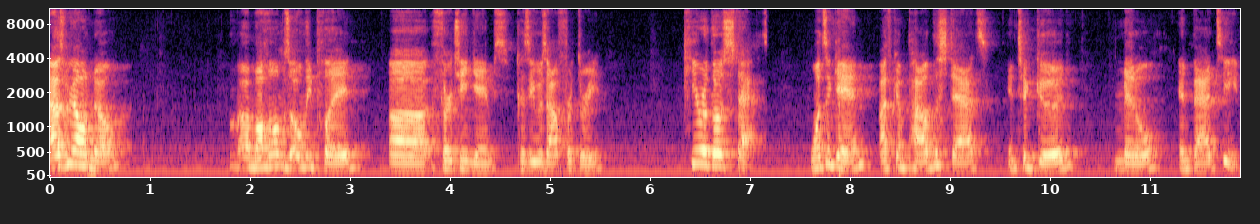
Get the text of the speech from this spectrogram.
as we all know, Mahomes only played uh, 13 games because he was out for three. Here are those stats. Once again, I've compiled the stats into good, middle, and bad team.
